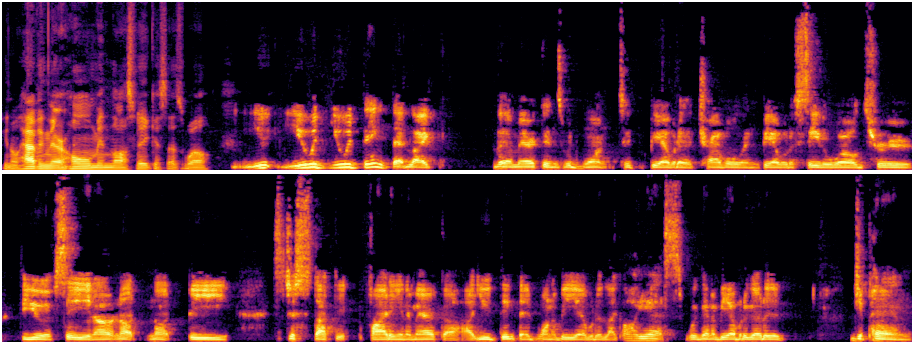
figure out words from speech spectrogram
you know, having their home in Las Vegas as well. You you would you would think that like the Americans would want to be able to travel and be able to see the world through the UFC, you know, not not be just stuck fighting in America. Uh, You'd think they'd want to be able to like, oh yes, we're gonna be able to go to Japan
